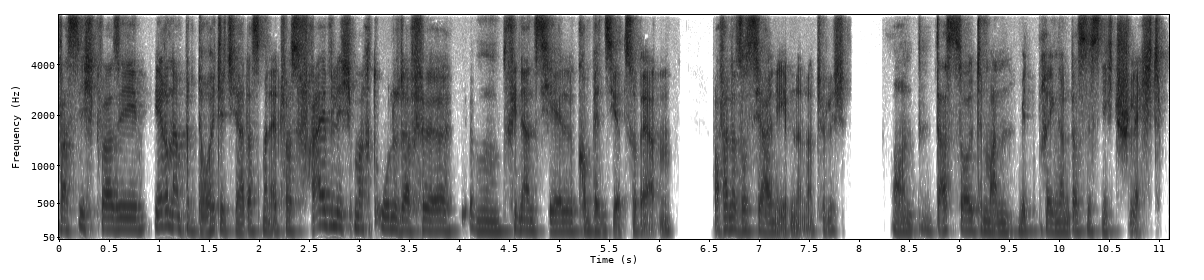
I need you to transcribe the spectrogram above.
was ich quasi, Ehrenamt bedeutet ja, dass man etwas freiwillig macht, ohne dafür um, finanziell kompensiert zu werden. Auf einer sozialen Ebene natürlich. Und das sollte man mitbringen. Das ist nicht schlecht.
